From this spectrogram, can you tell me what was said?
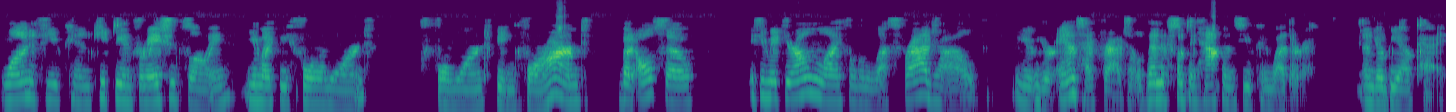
one, if you can keep the information flowing, you might be forewarned. Forewarned being forearmed, but also if you make your own life a little less fragile, you're anti-fragile, then if something happens, you can weather it and you'll be okay.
